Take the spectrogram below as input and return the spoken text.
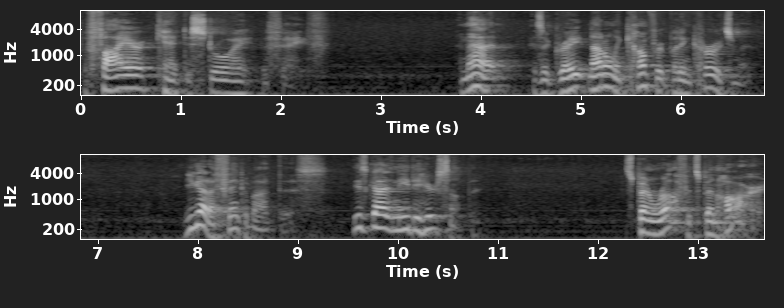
the fire can't destroy the faith. And that is a great, not only comfort, but encouragement. You got to think about this. These guys need to hear something. It's been rough, it's been hard.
